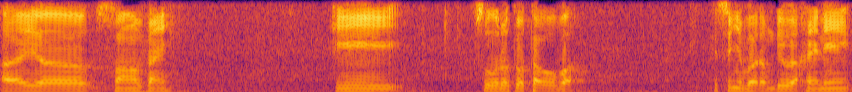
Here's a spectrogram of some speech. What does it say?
ay cent vingt ci suuratu tawba fi suñu borom di waxee ni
